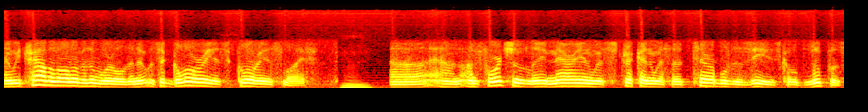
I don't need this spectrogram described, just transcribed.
and we traveled all over the world. And it was a glorious, glorious life. Hmm. Uh, and unfortunately, Marion was stricken with a terrible disease called lupus,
